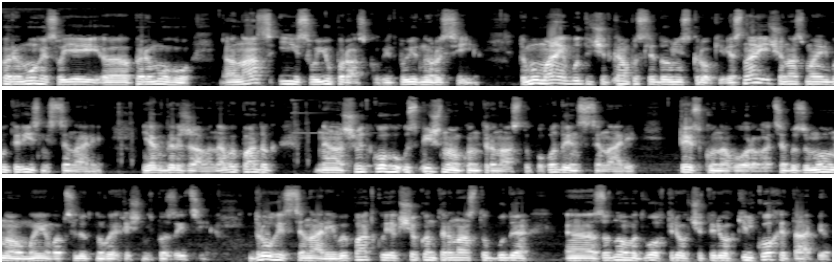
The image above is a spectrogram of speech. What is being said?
перемоги своєї а, перемогу нас і свою поразку відповідно Росії. Тому має бути чітка послідовність кроків. Ясна річ, у нас мають бути різні сценарії, як держава. На випадок швидкого успішного контрнаступу один сценарій тиску на ворога. Це безумовно ми в абсолютно виграшній позиції. Другий сценарій випадку, якщо контрнаступ буде е, з одного, двох, трьох, чотирьох кількох етапів.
